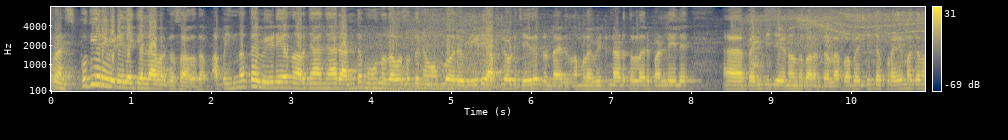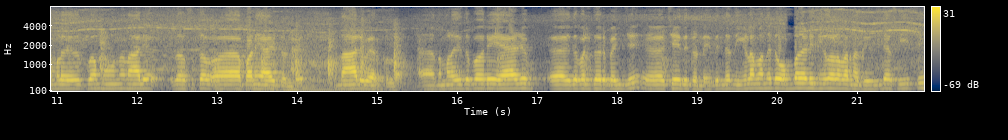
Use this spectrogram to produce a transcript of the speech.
ഫ്രണ്ട്സ് പുതിയൊരു വീഡിയോയിലേക്ക് എല്ലാവർക്കും സ്വാഗതം. അപ്പോൾ ഇന്നത്തെ വീഡിയോ എന്ന് പറഞ്ഞാൽ ഞാൻ രണ്ട് മൂന്ന് ദിവസത്തിന് മുമ്പ് ഒരു വീഡിയോ അപ്ലോഡ് ചെയ്തിട്ടുണ്ടായിരുന്നു. നമ്മളെ വീട്ടിന്റെ അടുത്തുള്ള ഒരു പള്ളിയിൽ ബെഞ്ച് ചെയ്യണമെന്ന് പറഞ്ഞിട്ടുള്ള. അപ്പോൾ ബെഞ്ചിന്റെ ഫ്രെയിമൊക്കെ നമ്മൾ ഇപ്പം മൂന്ന് നാല് ദിവസത്തെ പണിയായിട്ടുണ്ട്. നാല് പേർക്കുള്ള. നമ്മൾ ഇതിപ്പോൾ ഒരു ഏഴ് ഇതുപോലത്തെ ഒരു ബെഞ്ച് ചെയ്തിട്ടുണ്ട്. ഇതിന്റെ നീളം വന്നിട്ട് ഒമ്പതടി നീളമാണ് പറഞ്ഞത്. ഇതിന്റെ സീറ്റ്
